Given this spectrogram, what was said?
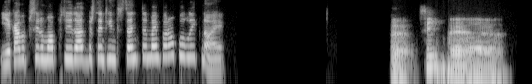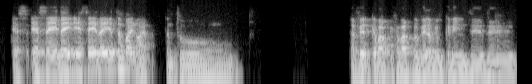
e acaba por ser uma oportunidade bastante interessante também para o público, não é? Uh, sim, uh, essa, essa, é a ideia, essa é a ideia também, não é? Portanto, haver, acabar, acabar por haver, haver um bocadinho de, de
